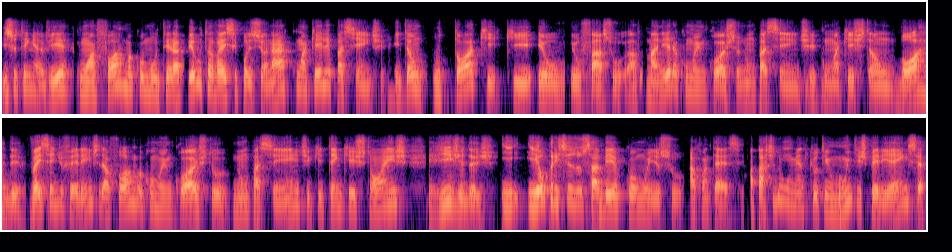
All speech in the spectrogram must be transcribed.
Isso tem a ver com a forma como o terapeuta vai se posicionar com aquele paciente. Então, o toque que eu, eu faço, a maneira como eu encosto num paciente com uma questão border, vai ser diferente da forma como eu encosto num paciente que tem questões rígidas. E, e eu preciso saber como isso acontece. A partir do momento que eu tenho muita experiência,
